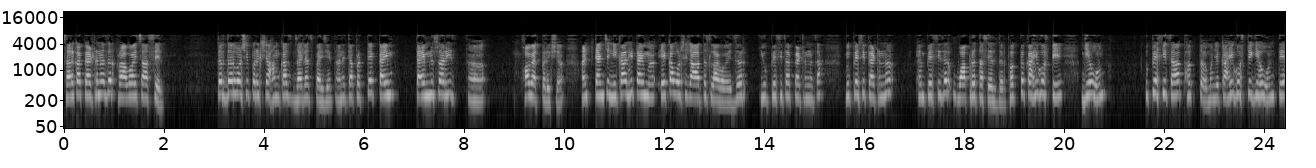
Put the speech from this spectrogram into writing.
सारखा पॅटर्न जर राबवायचा असेल तर दरवर्षी परीक्षा हमखास झाल्याच पाहिजेत. आणि त्या प्रत्येक टाइम टाइमनुसार ही अं, व्हाव्यात परीक्षा. आणि त्यांचे निकाल ही टाइम एका वर्षाच्या आतच लागावे. जर युपीएससीचा पॅटर्नचा युपीएससी पॅटर्न एमपीएससी जर वापरत असेल तर फक्त काही गोष्टी घेऊन युपीएससीचा फक्त म्हणजे काही गोष्टी घेऊन ते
